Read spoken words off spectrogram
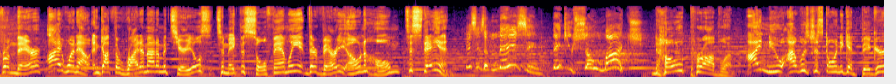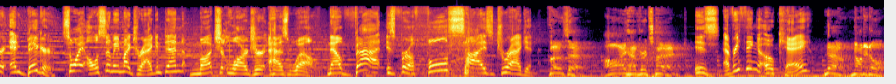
From there, I went out and got the right amount of materials to make the Soul family their very own home to stay in. This is amazing. Thank you so much. No problem. I knew I was just going to get bigger and bigger, so I also made my dragon den much larger as well. Now that is for a full-size dragon. Fozo, I have returned. Is everything okay? No, not at all.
